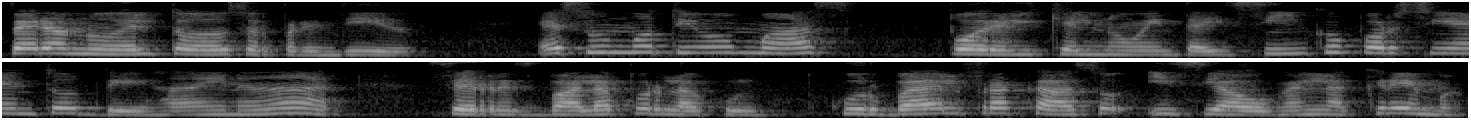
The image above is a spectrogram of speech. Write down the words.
pero no del todo sorprendido. Es un motivo más por el que el 95% deja de nadar, se resbala por la curva del fracaso y se ahoga en la crema.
